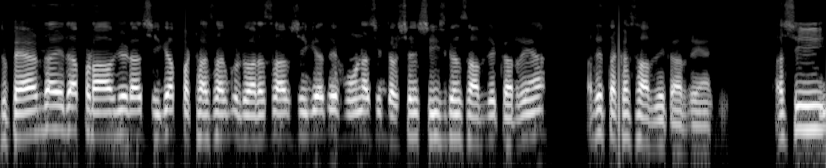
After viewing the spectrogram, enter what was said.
ਦੁਪਹਿਰ ਦਾ ਇਹਦਾ ਪੜਾਅ ਜਿਹੜਾ ਸੀਗਾ, ਪੱਠਾ ਸਾਹਿਬ, ਗੁਰਦੁਆਰਾ ਸਾਹਿਬ ਸੀਗਾ ਤੇ ਹੁਣ ਅਸੀਂ ਦਰਸ਼ਨ ਸ਼ੀਸ਼ਗੰਜ ਸਾਹਿਬ ਦੇ ਕਰ ਰਹੇ ਹਾਂ ਅਤੇ ਤਖਤ ਸਾਹਿਬ ਦੇ ਕਰ ਰਹੇ ਹਾਂ ਜੀ। ਅਸੀਂ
